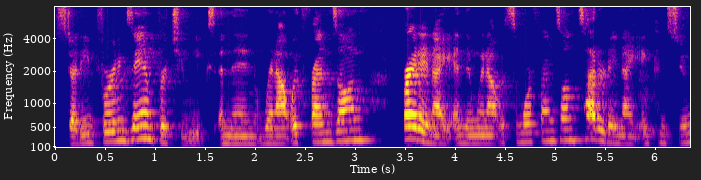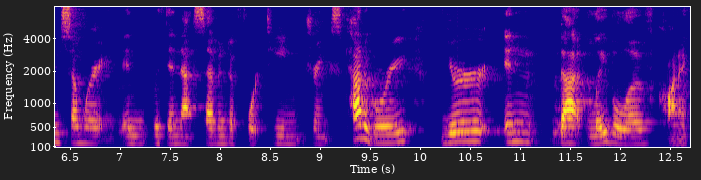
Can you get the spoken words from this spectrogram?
studied for an exam for two weeks and then went out with friends on Friday night and then went out with some more friends on Saturday night and consumed somewhere in within that seven to fourteen drinks category, you're in that label of chronic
